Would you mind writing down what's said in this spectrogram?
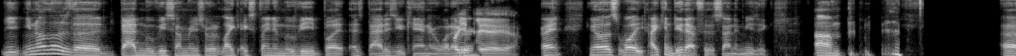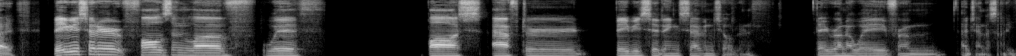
You, you know those the bad movie summaries or like explain a movie but as bad as you can or Oh whatever. yeah, yeah, yeah. right? You know, that's well, I can do that for the sound of music. Um, uh, babysitter falls in love with boss after babysitting seven children. They run away from a genocide.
